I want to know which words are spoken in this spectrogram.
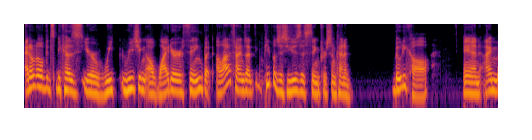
I don't know if it's because you're we- reaching a wider thing, but a lot of times I think people just use this thing for some kind of booty call, and I'm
